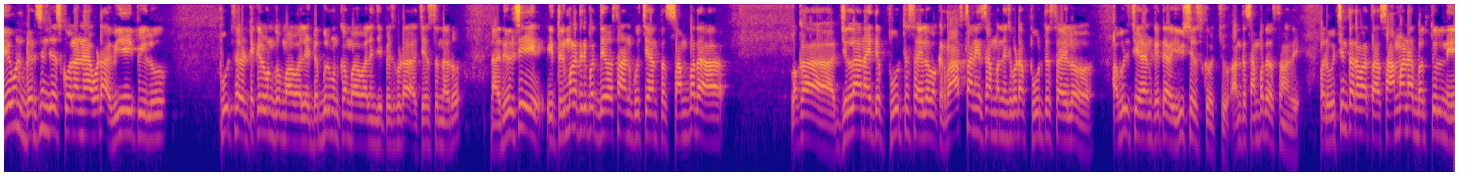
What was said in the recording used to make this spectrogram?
దేవుని దర్శనం చేసుకోవాలన్నా కూడా విఐపీలు పూర్తిసారి టికెట్ కొనుక్కొని పోవాలి డబ్బులు కొనుక్కొని పోవాలని చెప్పేసి కూడా చేస్తున్నారు. నాకు తెలిసి ఈ తిరుమల తిరుపతి దేవస్థానానికి వచ్చే అంత సంపద ఒక జిల్లానైతే పూర్తి స్థాయిలో ఒక రాష్ట్రానికి సంబంధించి కూడా పూర్తి స్థాయిలో అభివృద్ధి చేయడానికి అయితే యూజ్ చేసుకోవచ్చు. అంత సంపద వస్తున్నది. మరి వచ్చిన తర్వాత సామాన్య భక్తుల్ని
